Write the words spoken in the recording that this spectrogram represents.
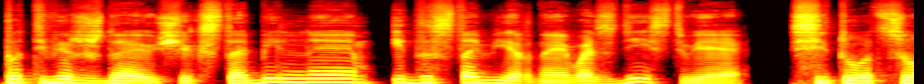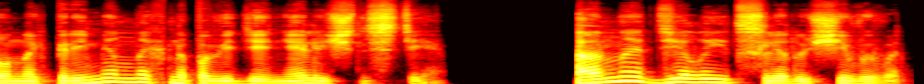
подтверждающих стабильное и достоверное воздействие ситуационных переменных на поведение личности. Она делает следующий вывод.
